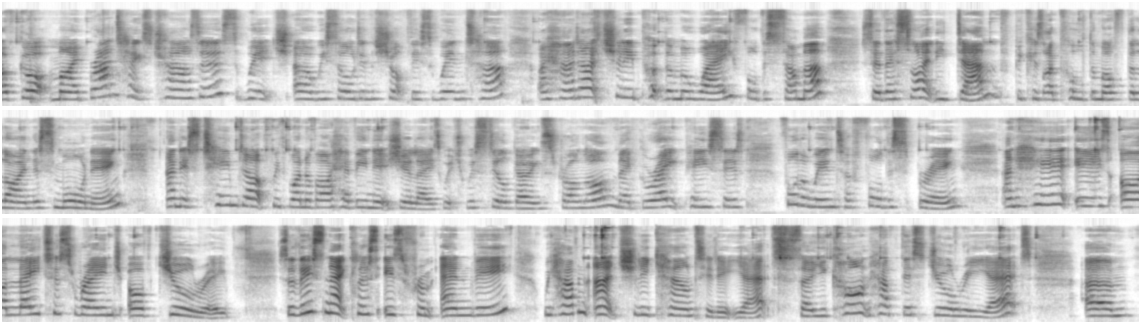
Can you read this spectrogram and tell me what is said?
I've got my Brandtex trousers, which uh, we sold in the shop this winter. I had actually put them away for the summer, so they're slightly damp because I pulled them off the line this morning. And it's teamed up with one of our heavy knit gilets, which we're still going strong on. They're great pieces for the winter, for the spring. And here is our latest range of jewellery. So this necklace is from Envy. We haven't actually counted it yet, so you can't have this jewellery yet. Um,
